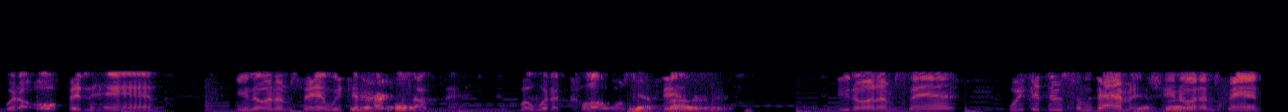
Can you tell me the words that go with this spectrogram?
with an open hand, you know what I'm saying? We can Yes, hurt sir. something, but with a closed Yes, fist, sir. you know what I'm saying? We could do some damage. Yes, you know what I'm saying?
